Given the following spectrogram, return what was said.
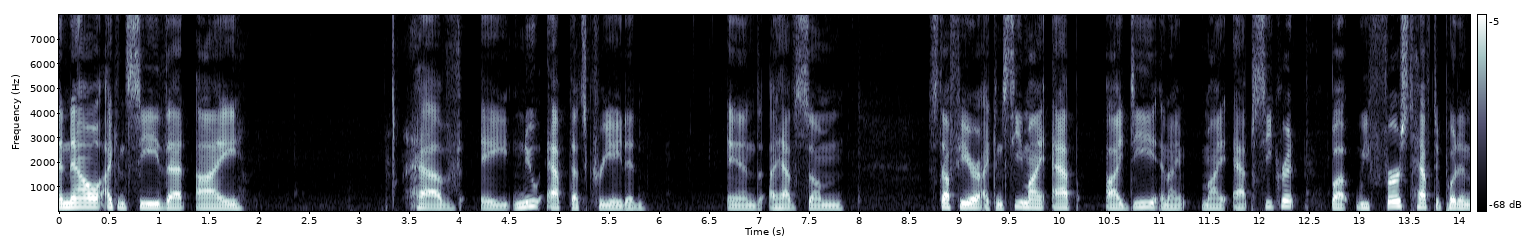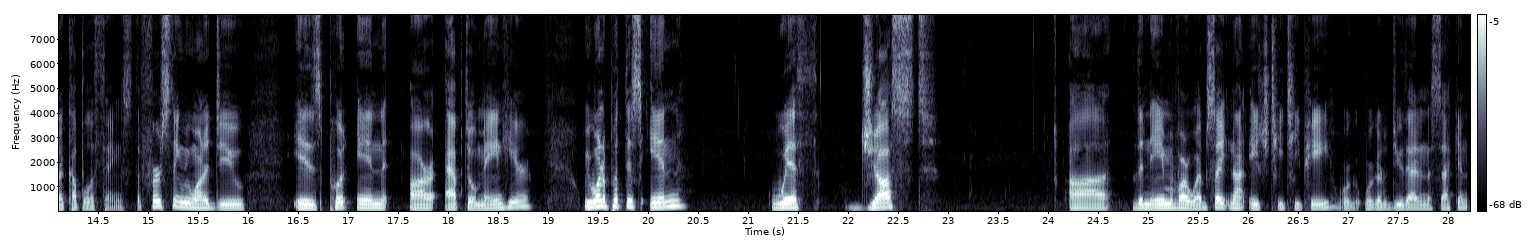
And now I can see that I have a new app that's created and I have some stuff here. I can see my app ID and I, my app secret but we first have to put in a couple of things. The first thing we want to do is put in our app domain here. We want to put this in with just uh, the name of our website, not HTTP. We're, we're going to do that in a second.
